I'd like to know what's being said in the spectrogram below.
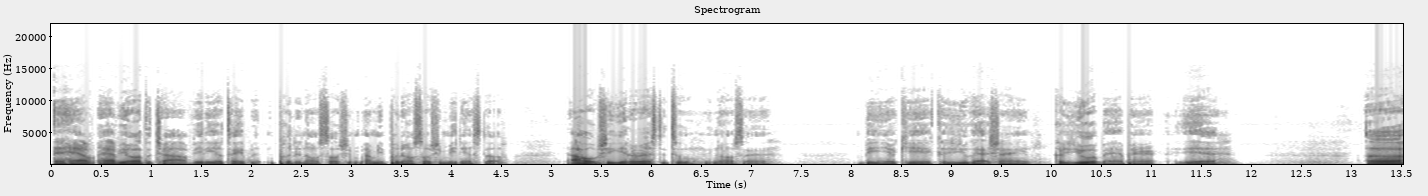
and have have your other child videotape it and put it on social. I mean, put it on social media and stuff. I hope she get arrested too. You know what I'm saying? Beating your kid because you got shamed because you a bad parent. Yeah. Uh,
